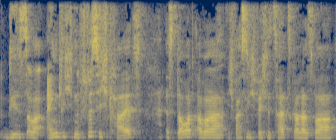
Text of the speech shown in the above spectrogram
die ist aber eigentlich eine Flüssigkeit. Es dauert aber, ich weiß nicht, welche Zeitskala das war,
